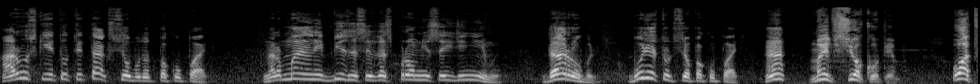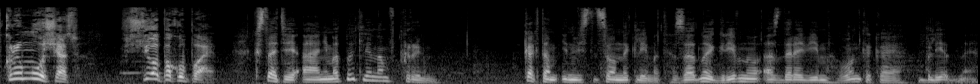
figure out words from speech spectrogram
А русские тут и так все будут покупать. Нормальный бизнес и Газпром несоединимы. Да, рубль? Будешь тут все покупать, а? Мы все купим. Вот в Крыму сейчас все покупаем. Кстати, а не мотнуть ли нам в Крым? Как там инвестиционный климат? Заодно и гривну оздоровим. Вон какая бледная.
